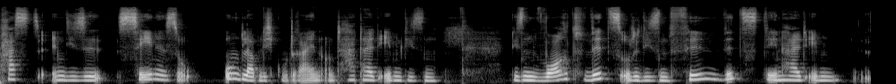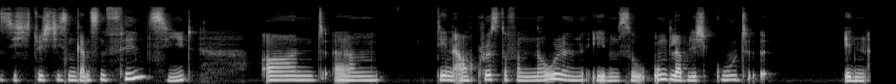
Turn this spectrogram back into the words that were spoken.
passt in diese Szene so unglaublich gut rein und hat halt eben diesen, diesen Wortwitz oder diesen Filmwitz, den halt eben sich durch diesen ganzen Film zieht und ähm, den auch Christopher Nolan eben so unglaublich gut in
